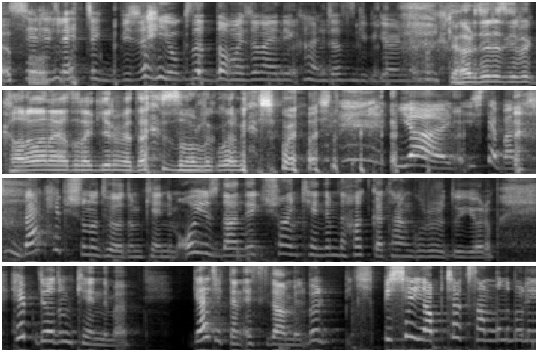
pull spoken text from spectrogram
yani serinletecek bir şey yoksa damacanayla yıkanacağız gibi görünüyor. Gördüğünüz gibi karavan hayatına girmeden zorluklarını yaşamaya başladık. ya işte bak şimdi ben hep şunu diyordum kendime. O yüzden de şu an kendimde hakikaten gurur duyuyorum. Hep diyordum kendime. Gerçekten eskiden beri böyle bir- şey yapacaksam bunu böyle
